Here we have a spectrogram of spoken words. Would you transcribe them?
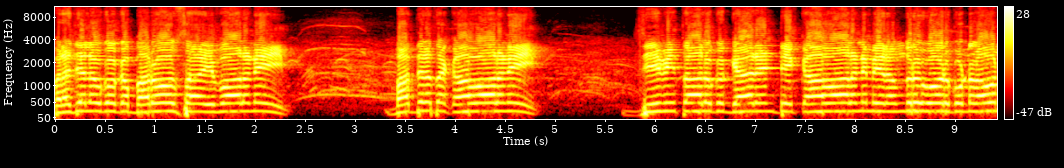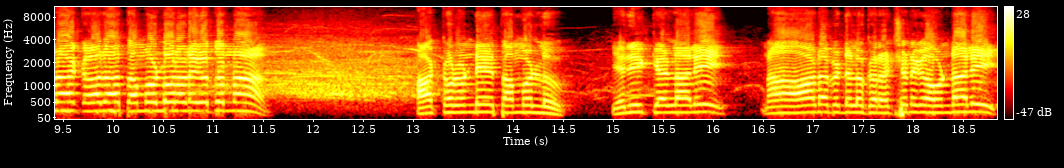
ప్రజలకు ఒక భరోసా ఇవ్వాలని భద్రత కావాలని జీవితాలకు గ్యారంటీ కావాలని మీరందరూ కోరుకుంటున్నారు. అవునా కాదా తమ్ముళ్ళు అని అడుగుతున్నా. అక్కడుండే తమ్ముళ్ళు ఎనిక్కెళ్ళాలి. నా ఆడబిడ్డలకు రక్షణగా ఉండాలి.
